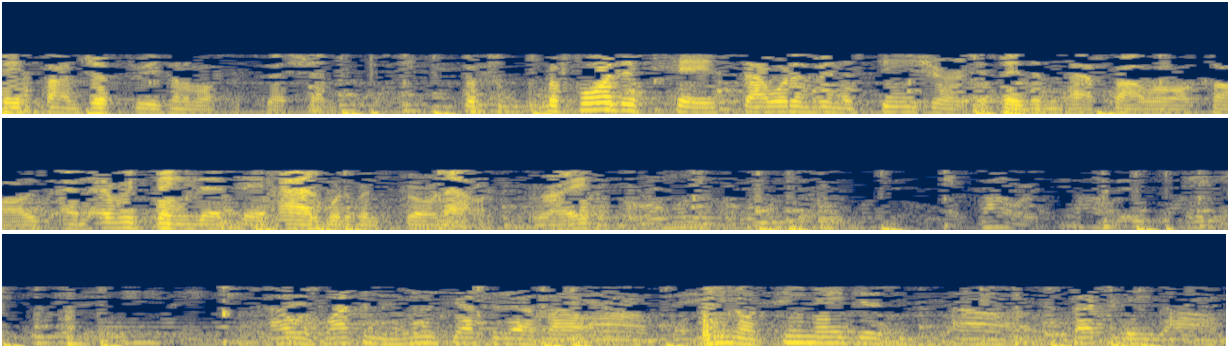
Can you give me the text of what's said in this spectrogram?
based on just reasonable suspicion. Bef- Before this case, that would have been a seizure if they didn't have probable cause, and everything that they had would have been thrown out, right? Watching the news yesterday about, um, you know, teenagers, uh, especially um,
